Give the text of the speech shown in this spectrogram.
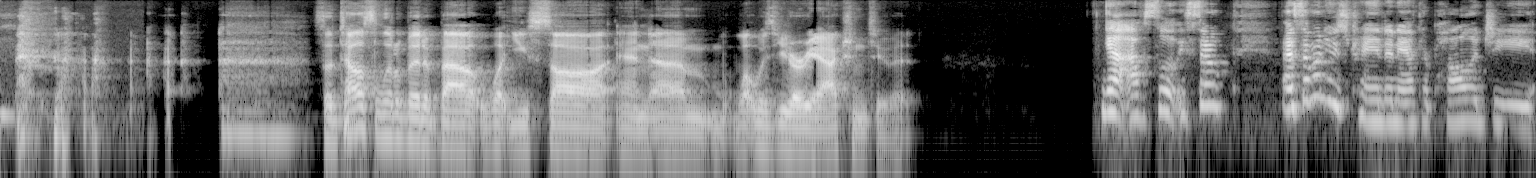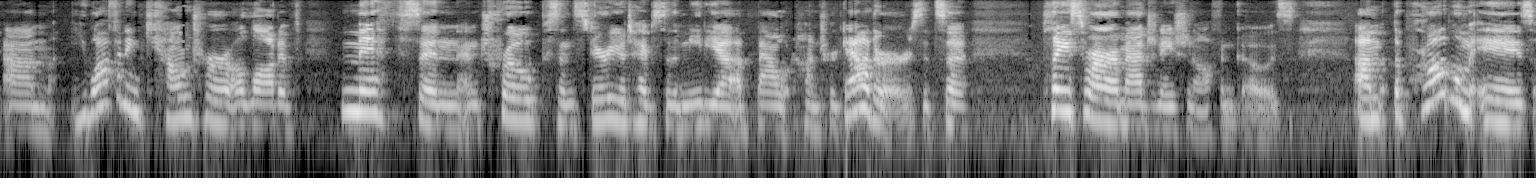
So tell us a little bit about what you saw and um, what was your reaction to it. Yeah, absolutely. So, as someone who's trained in anthropology, um, you often encounter a lot of myths and, and tropes and stereotypes of the media about hunter gatherers. It's a place where our imagination often goes. Um, the problem is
